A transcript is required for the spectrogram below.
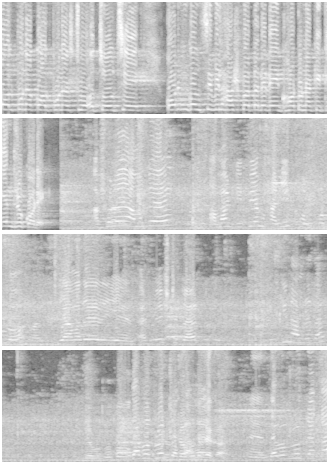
জল্পনা কল্পনা চলছে করিমগঞ্জ সিভিল হাসপাতালের এই ঘটনাকে কেন্দ্র করে। আসলে আমাকে আমার ডিপিএম হানি ফোন করল যে আমাদের ইয়ে অ্যাডমিনিস্ট্রেটর, কি নাম রে তার? দেবব্রত টাকা হ্যাঁ দেবব্রত টাকা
